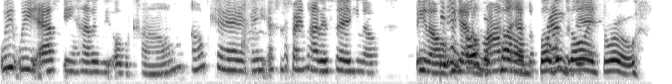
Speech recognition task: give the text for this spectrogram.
We we asking how did we overcome? Okay it's the same how they said you know you know, we, got Obama as a president. but we're going through.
